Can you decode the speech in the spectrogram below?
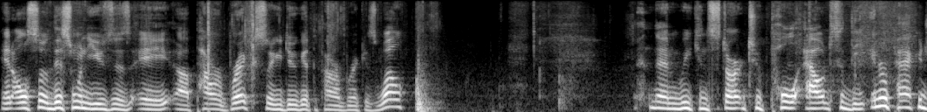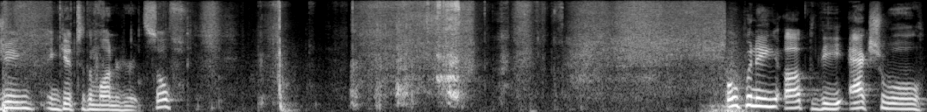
And also this one uses a uh, power brick. So you do get the power brick as well. And then we can start to pull out the inner packaging and get to the monitor itself. Opening up the actual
